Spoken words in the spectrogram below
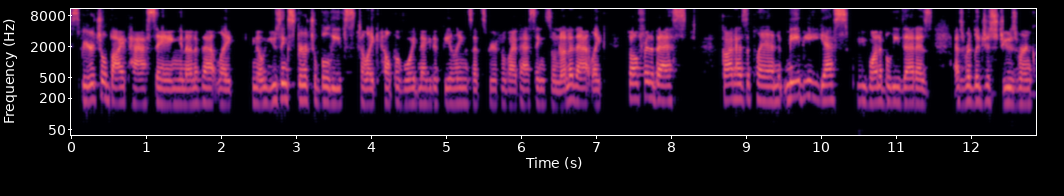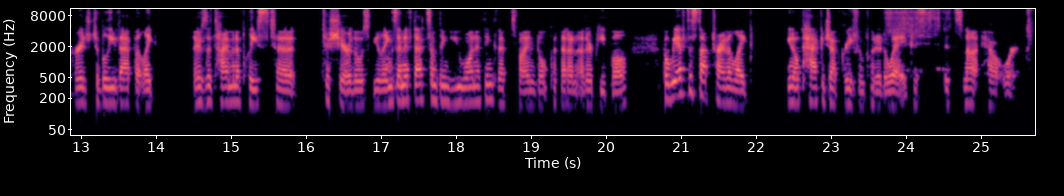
spiritual bypassing, none of that like, you know, using spiritual beliefs to like help avoid negative feelings. That's spiritual bypassing. So none of that, like it's all for the best. God has a plan. Maybe, yes, we want to believe that as as religious Jews, we're encouraged to believe that, but like there's a time and a place to to share those feelings. And if that's something you want to think, that's fine. Don't put that on other people. But we have to stop trying to like you know package up grief and put it away because it's not how it works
